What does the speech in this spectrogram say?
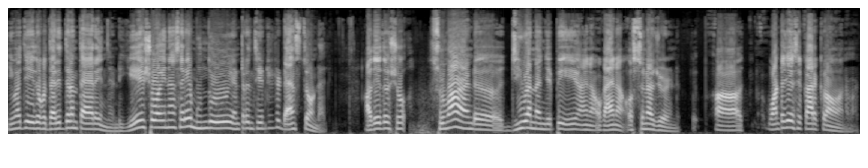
ఈ మధ్య ఇది ఒక దరిద్రం తయారైందండి. ఏ షో అయినా సరే ముందు ఎంట్రన్స్ ఏంటంటే డ్యాన్స్తో ఉండాలి. అదేదో షో. సుమా అండ్ uh, జీవన్ అని చెప్పి ఆయన ఒక ఆయన వస్తున్నారు చూడండి. వంట చేసే కార్యక్రమం అనమాట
